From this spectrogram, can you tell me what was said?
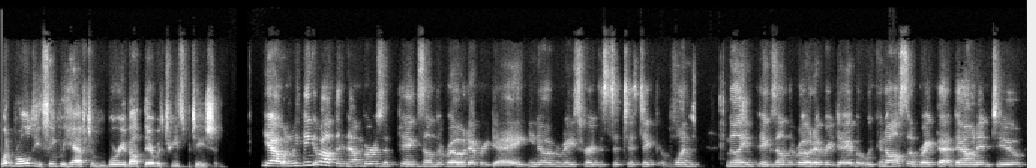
what role do you think we have to worry about there with transportation? Yeah, when we think about the numbers of pigs on the road every day, you know, everybody's heard the statistic of 1 million pigs on the road every day, but we can also break that down into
